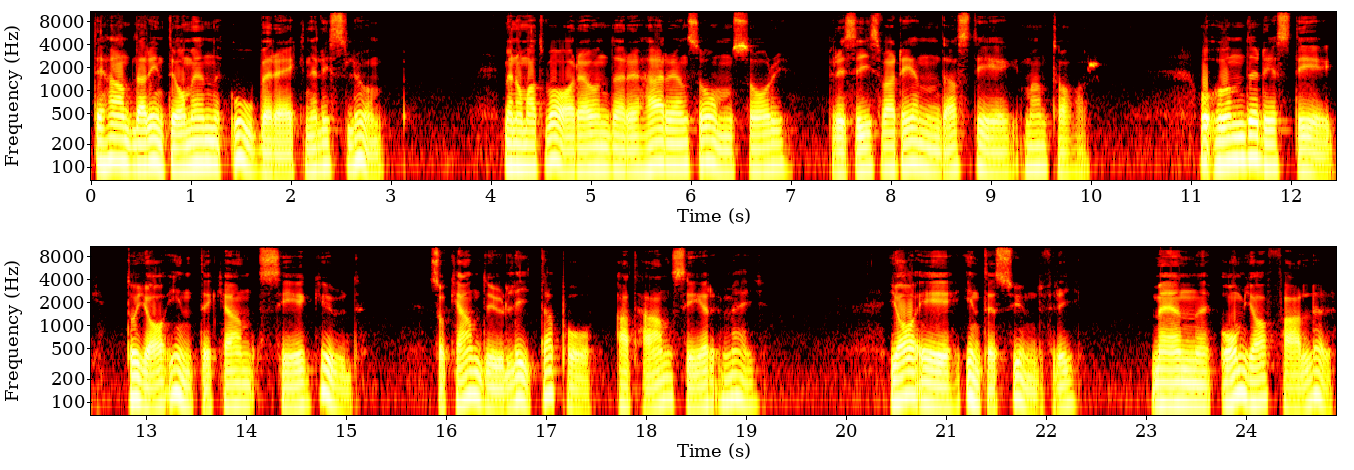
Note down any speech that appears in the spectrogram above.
Det handlar inte om en oberäknelig slump, men om att vara under Herrens omsorg precis vartenda steg man tar. Och under det steg då jag inte kan se Gud, så kan du lita på att han ser mig. Jag är inte syndfri, men om jag faller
